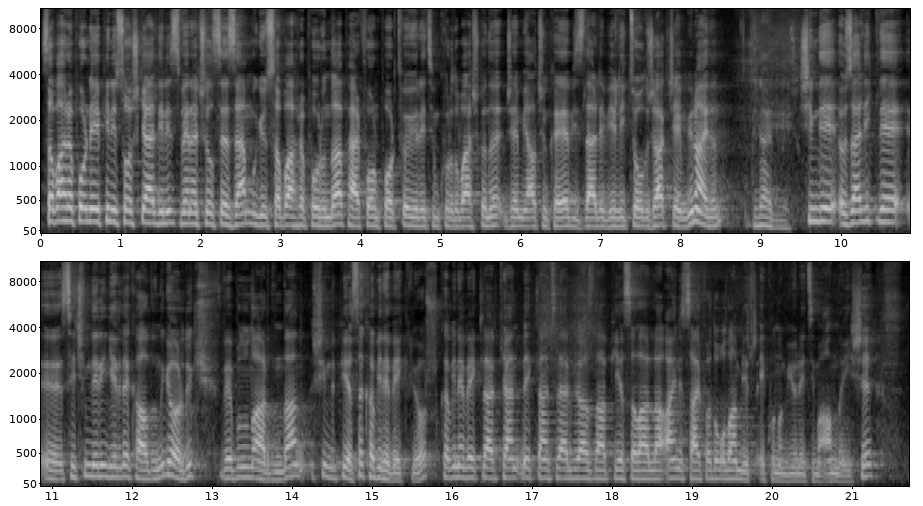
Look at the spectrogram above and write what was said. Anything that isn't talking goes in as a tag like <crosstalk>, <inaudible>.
Sabah raporuna hepiniz hoş geldiniz. Ben Açıl Sezen. Bugün sabah raporunda Perform Portföy Yönetim Kurulu Başkanı Cem Yalçınkaya bizlerle birlikte olacak. Cem günaydın. Günaydın. Şimdi özellikle e, seçimlerin geride kaldığını gördük ve bunun ardından şimdi piyasa kabine bekliyor. Kabine beklerken beklentiler biraz daha piyasalarla aynı sayfada olan bir ekonomi yönetimi anlayışı.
